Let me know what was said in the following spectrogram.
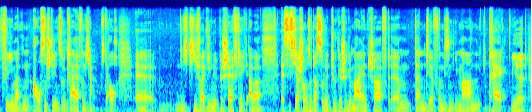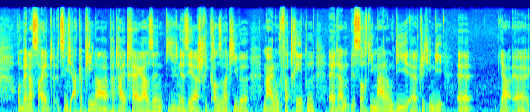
für jemanden Außenstehenden zu begreifen. Und ich habe mich auch äh, nicht tiefergehend mit beschäftigt, aber es ist ja schon so, dass so eine türkische Gemeinschaft ähm, dann sehr von diesen Imamen geprägt wird. Und wenn das halt ziemlich AKP-nahe Parteiträger sind, die eine sehr strikt konservative Meinung vertreten, äh, dann ist auch die Meinung, die äh, natürlich in die äh, ja, äh,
